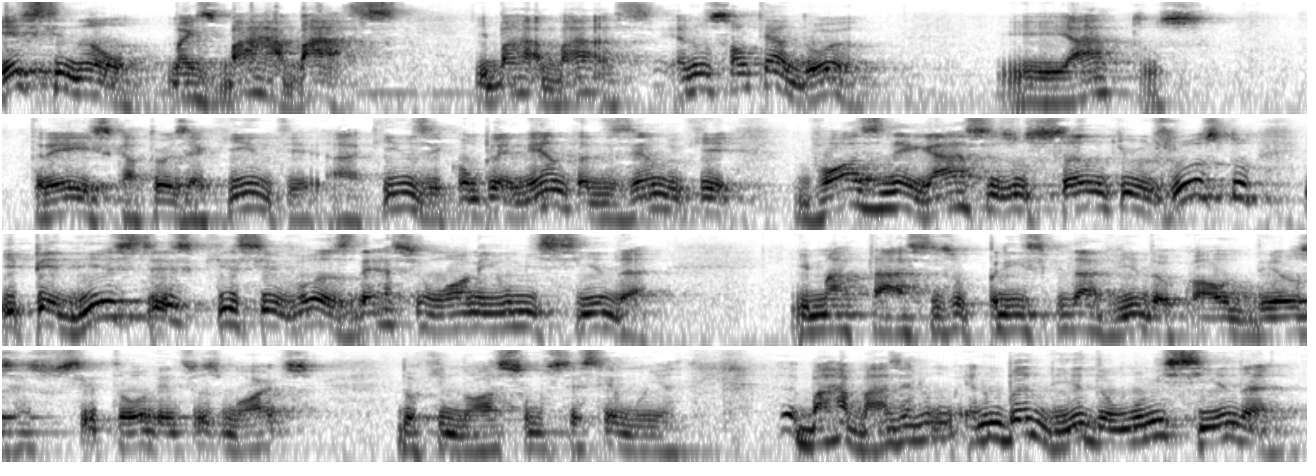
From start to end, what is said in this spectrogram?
este não, mas Barrabás. E Barrabás era um salteador. E Atos 3, 14 a 15, a 15 complementa dizendo que vós negastes o santo e o justo e pedistes que se vos desse um homem homicida e matastes o príncipe da vida, o qual Deus ressuscitou dentre os mortos, do que nós somos testemunhas. Barrabás era um, era um bandido, um homicida.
